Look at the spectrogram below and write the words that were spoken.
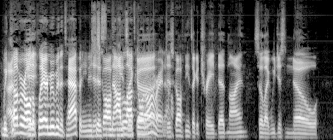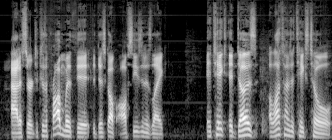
we I- cover all the player movement that's happening. It's just not a lot like going a- on right now. Disc golf needs like a trade deadline, so like we just know at a certain. Because the problem with the the disc golf off season is like it takes it does a lot of times it takes till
